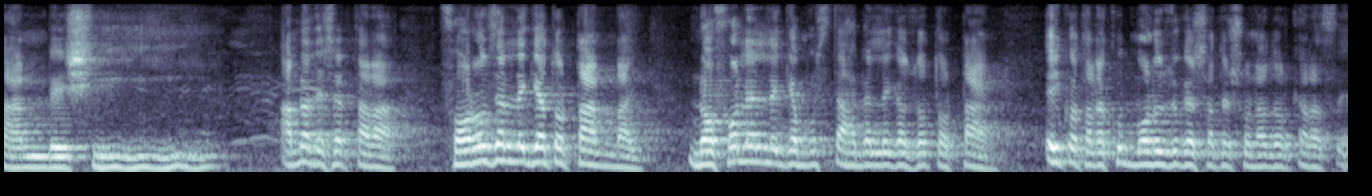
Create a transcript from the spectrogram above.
টান বেশি। আমরা দেশের তারা ফরজের লেগে তো টান নাই, নফলের লেগে মুস্তাহাবের লেগে যত টান এই কথাটা খুব মনোযোগের সাথে শোনা দরকার আছে।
